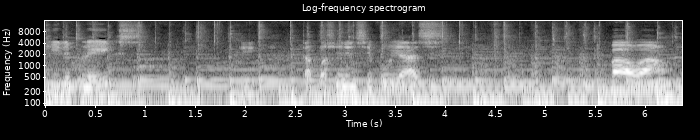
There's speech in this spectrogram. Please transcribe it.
chili flakes, okay? tapos yun yung sibuyas, bawang,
